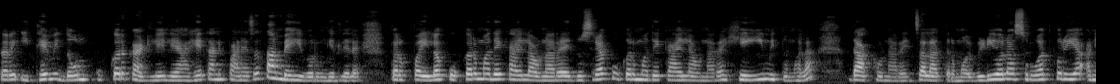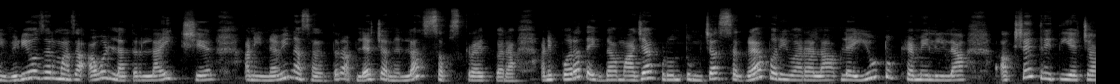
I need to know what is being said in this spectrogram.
तर इथे मी दोन कुकर काढलेले आहेत आणि पाण्याचा तांब्याही भरून घेतलेला आहे. तर पहिलं कुकरमध्ये काय लावणार आहे दुसऱ्या कुकरमध्ये काय लावणार आहे हेही मी तुम्हाला दाखवणार आहे. चला तर मग व्हिडिओला सुरुवात करूया. आणि व्हिडिओ जर माझा आवडला तर लाईक शेअर आणि नवीन असाल तर आपल्या चॅनलला सबस्क्राईब करा. आणि परत एकदा माझ्याकडून तुमच्या सगळ्या परिवाराला आपल्या यूट्यूब फॅमिलीला अक्षय तृतीयेच्या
